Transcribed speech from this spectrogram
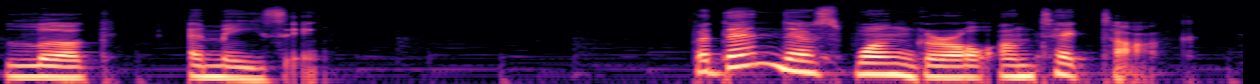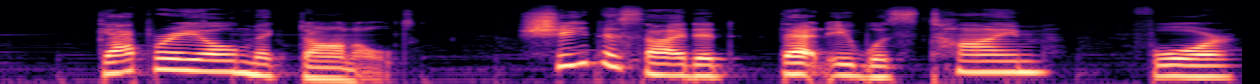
look amazing. But then there's one girl on TikTok Gabrielle McDonald, she decided that it was time for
